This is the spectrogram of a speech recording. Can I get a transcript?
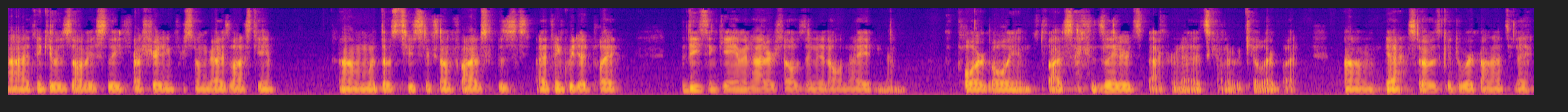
uh, I think it was obviously frustrating for some guys last game um, with those two six on fives because I think we did play a decent game and had ourselves in it all night and then pull our goalie and five seconds later it's back our net. It's kind of a killer, but um, yeah, so it was good to work on that today.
